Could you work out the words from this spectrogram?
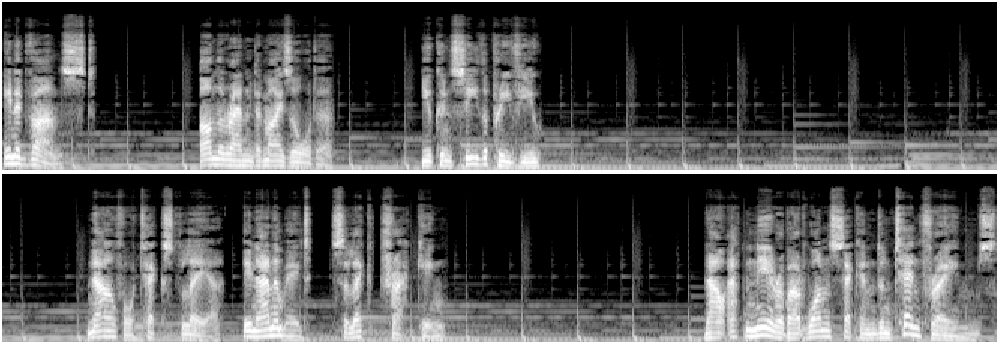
In advanced. On the randomize order. You can see the preview. Now for text layer, in animate, select tracking. Now at near about 1 second and 10 frames.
